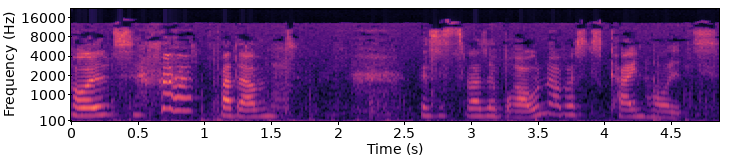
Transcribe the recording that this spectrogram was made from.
Holz. Verdammt. Es ist zwar so braun, aber es ist kein Holz.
